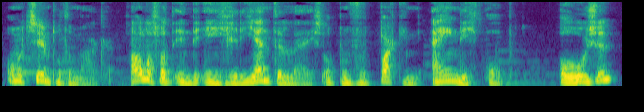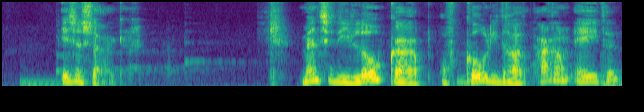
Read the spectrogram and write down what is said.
Om het simpel te maken, alles wat in de ingrediëntenlijst op een verpakking eindigt op oze, is een suiker. Mensen die low carb of koolhydraatarm eten,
